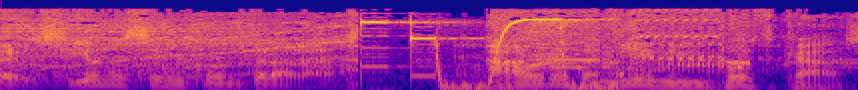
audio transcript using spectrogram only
Versiones encontradas. Ahora también en podcast.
